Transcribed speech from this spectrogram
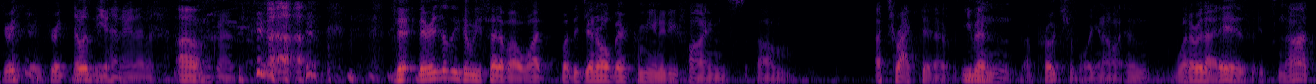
drink, drink, drink. That wasn't you, Henry. That was. Oh, go ahead. There, there is something to be said about what, what the general bear community finds um, attractive, even approachable, you know, and whatever that is, it's not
